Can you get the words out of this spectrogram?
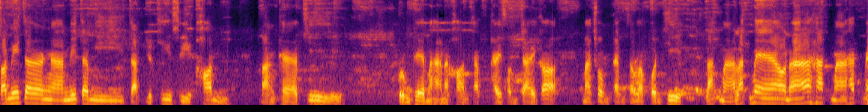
ตอนนี้จะงานนี้จะมีจัดอยู่ที่ซีคอนบางแคที่กรุงเทพมหานครครับ ใครสนใจก็มาชมกันสำหรับคนที่รักหมารักแมวนะฮักหมาฮักแม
